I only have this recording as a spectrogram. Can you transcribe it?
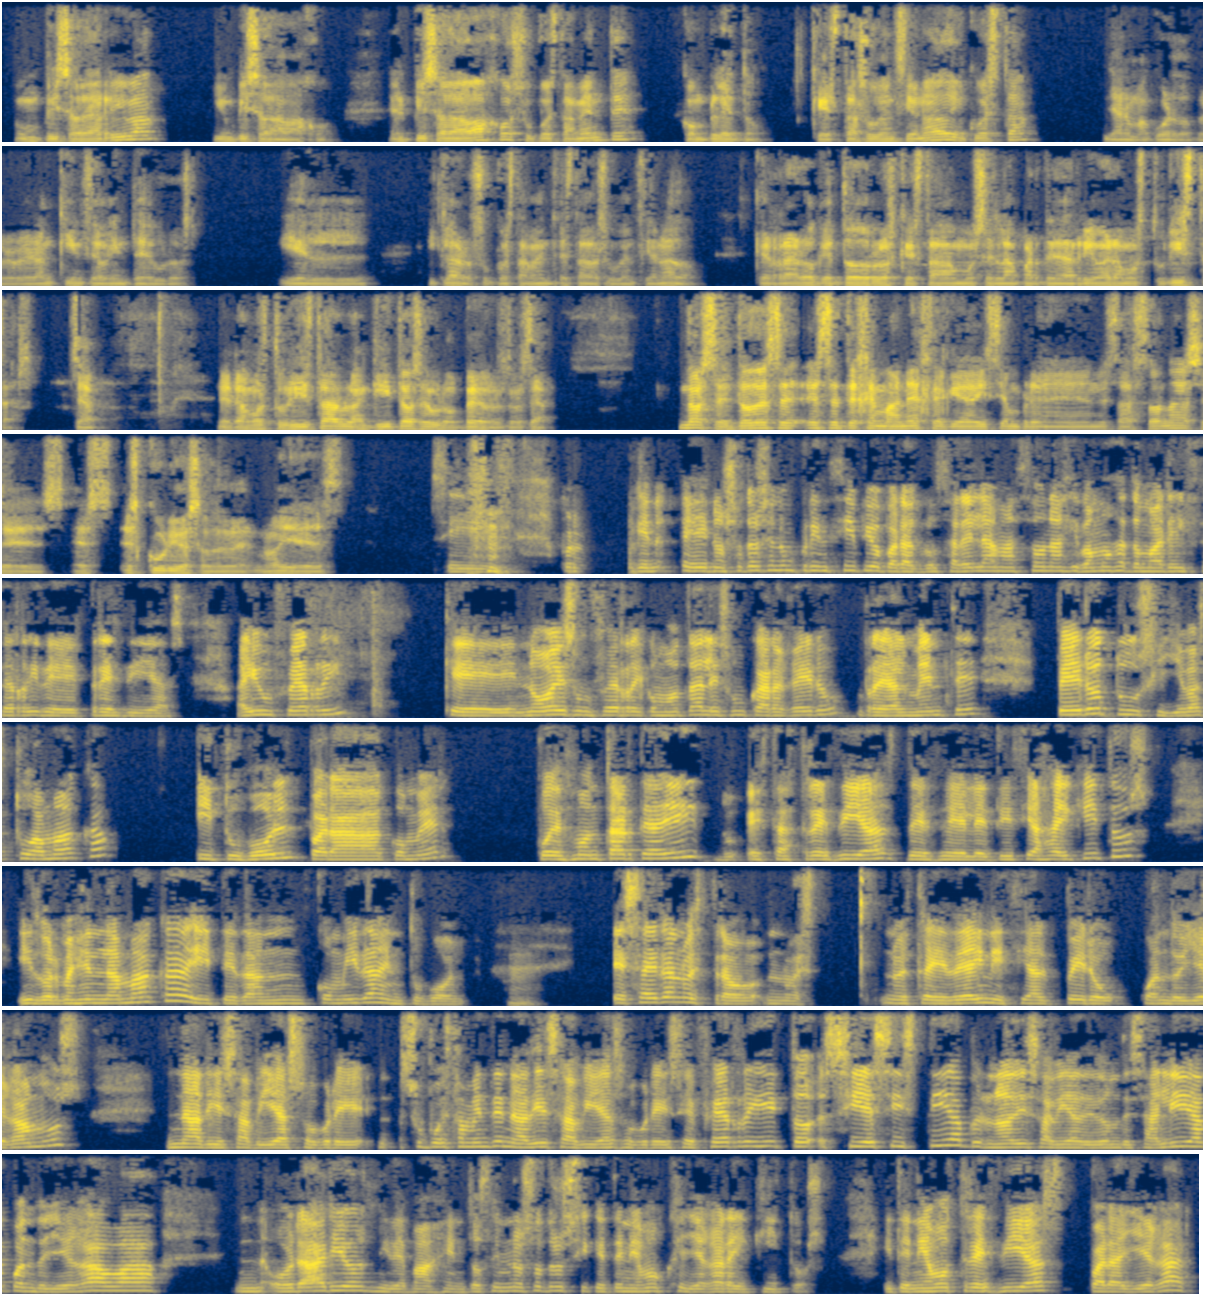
Un piso de arriba y un piso de abajo. El piso de abajo, supuestamente, completo, que está subvencionado y cuesta, ya no me acuerdo, pero eran 15 o 20 euros. Y, el, y claro, supuestamente estaba subvencionado. Qué raro que todos los que estábamos en la parte de arriba éramos turistas. O sea, éramos turistas blanquitos europeos. O sea, no sé, todo ese, ese tejemaneje que hay siempre en esas zonas es, es, curioso de ver, ¿no? Y es. Sí, porque eh, nosotros en un principio para cruzar el Amazonas íbamos a tomar el ferry de tres días. Hay un ferry que no es un ferry como tal, es un carguero realmente, pero tú si llevas tu hamaca y tu bol para comer, puedes montarte ahí, estás tres días desde Leticia a Iquitos y duermes en la hamaca y te dan comida en tu bol. Hmm. Esa era nuestra, nuestra idea inicial, pero cuando llegamos nadie sabía sobre, supuestamente nadie sabía sobre ese ferry, sí existía, pero nadie sabía de dónde salía, cuándo llegaba, horarios ni demás. Entonces nosotros sí que teníamos que llegar a Iquitos y teníamos tres días para llegar.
